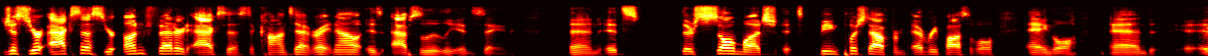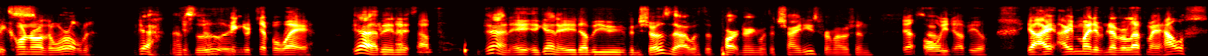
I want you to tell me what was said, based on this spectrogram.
just your access your unfettered access to content right now is absolutely insane. And it's there's so much it's being pushed out from every possible angle. And every corner of the world. Yeah absolutely. just fingertip away. Yeah i mean it, yeah and a, again aew even shows that with the partnering with a chinese promotion. Yeah so. oew yeah i i might have never left my house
